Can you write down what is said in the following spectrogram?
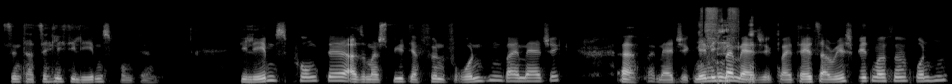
sind tatsächlich die Lebenspunkte. Die Lebenspunkte, also man spielt ja fünf Runden bei Magic. Äh, bei Magic, nee, nicht bei Magic, bei Tales of Real spielt man fünf Runden.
